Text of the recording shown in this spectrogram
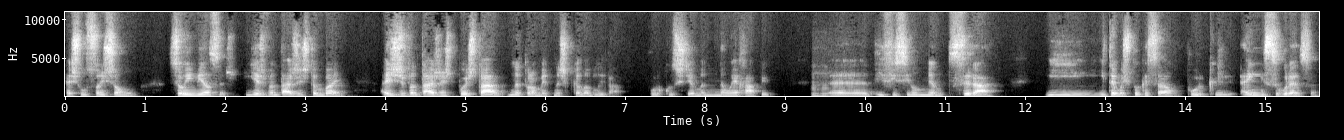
as soluções são, são imensas e as vantagens também. As desvantagens depois está naturalmente na escalabilidade, porque o sistema não é rápido, uhum. uh, dificilmente será, e, e, tem uma explicação, porque em segurança,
